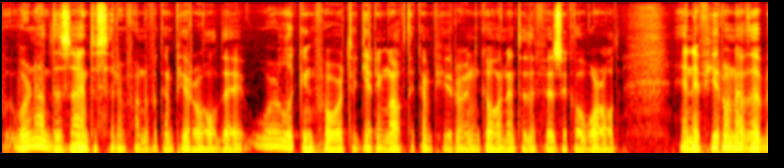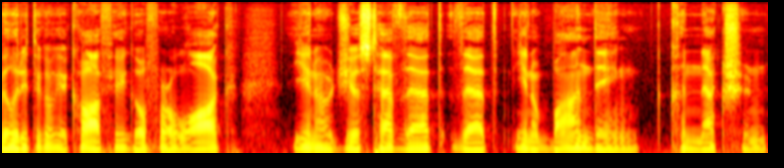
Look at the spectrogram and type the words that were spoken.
we're not designed to sit in front of a computer all day. We're looking forward to getting off the computer and going into the physical world. And if you don't have the ability to go get coffee, go for a walk, you know, just have that that you know bonding connection,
